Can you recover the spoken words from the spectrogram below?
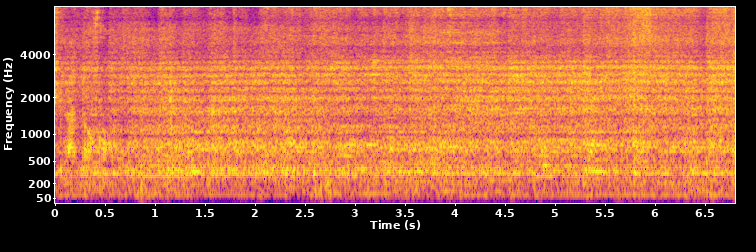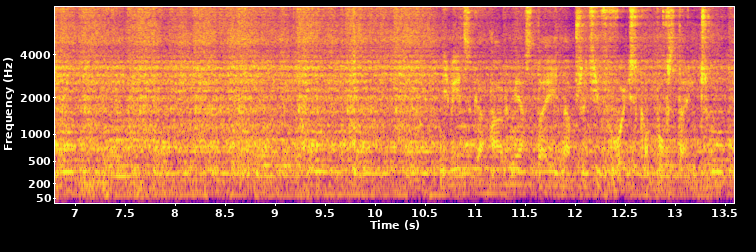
się na nowo. Niemiecka armia staje naprzeciw wojskom powstańczym.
